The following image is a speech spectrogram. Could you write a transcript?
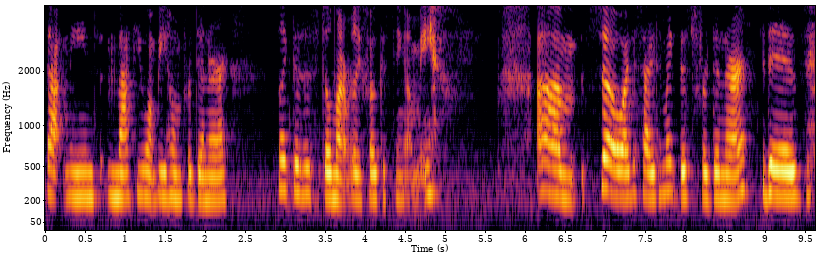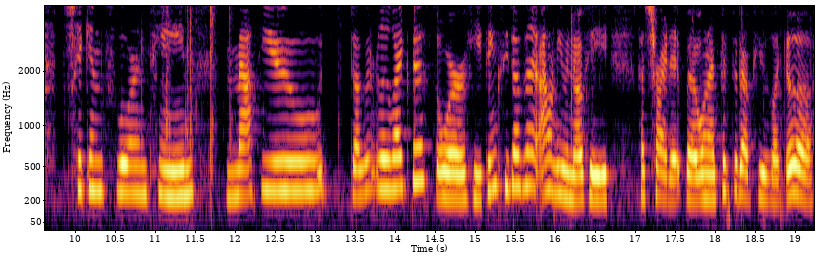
that means Matthew won't be home for dinner. I feel like this is still not really focusing on me. um, so I decided to make this for dinner. It is chicken Florentine. Matthew doesn't really like this or he thinks he doesn't. I don't even know if he has tried it, but when I picked it up, he was like, ugh.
